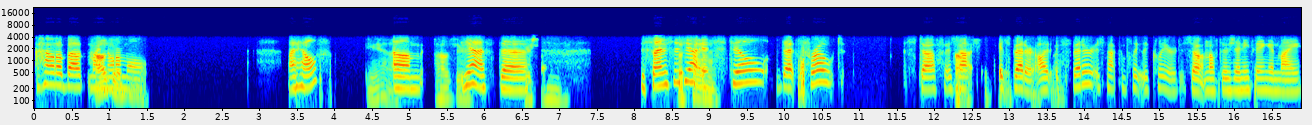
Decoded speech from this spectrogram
how about my How's your normal my health? Yeah. Um. How's your Yes. The your? The sinuses. the yeah. sinus. It's still that throat stuff is Oh, not. It's better. I, it's better. It's not completely cleared. So I don't know if there's anything in my.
